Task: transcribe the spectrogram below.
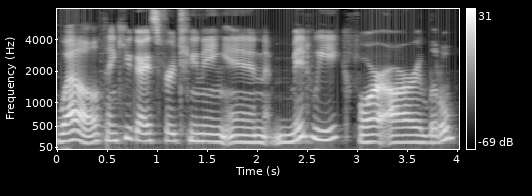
Well, thank you guys for tuning in midweek for our little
